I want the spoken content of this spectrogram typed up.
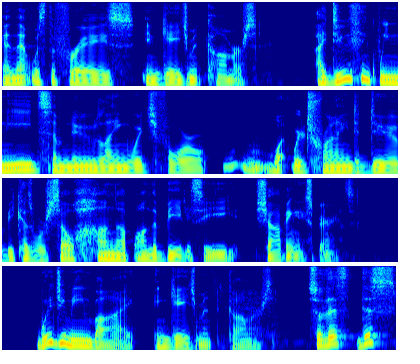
And that was the phrase engagement commerce. I do think we need some new language for what we're trying to do because we're so hung up on the B2C shopping experience. What did you mean by engagement commerce? So this this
